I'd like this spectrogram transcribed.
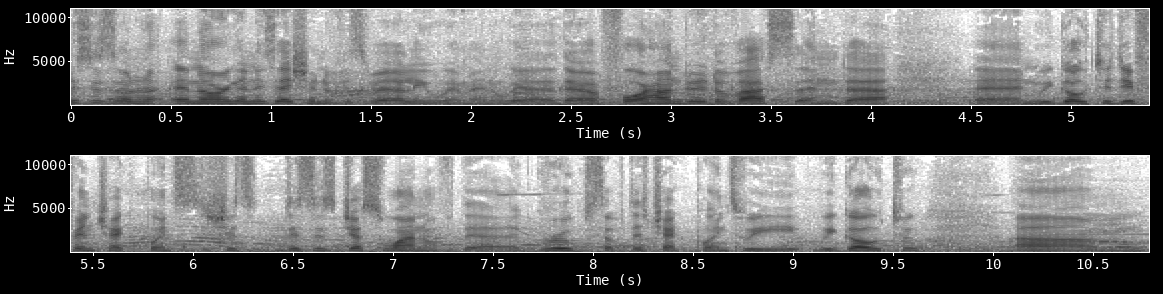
This is an, an organization of Israeli women. Are, there are 400 of us, and uh, and we go to different checkpoints. This is, this is just one of the groups of the checkpoints we, we go to. Um,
